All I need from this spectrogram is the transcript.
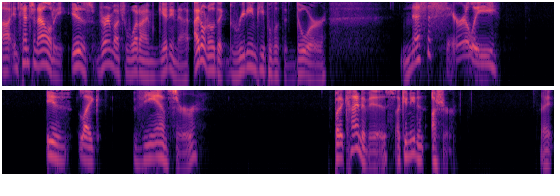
Uh, intentionality is very much what I'm getting at. I don't know that greeting people at the door necessarily is like the answer, but it kind of is. Like you need an usher, right?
